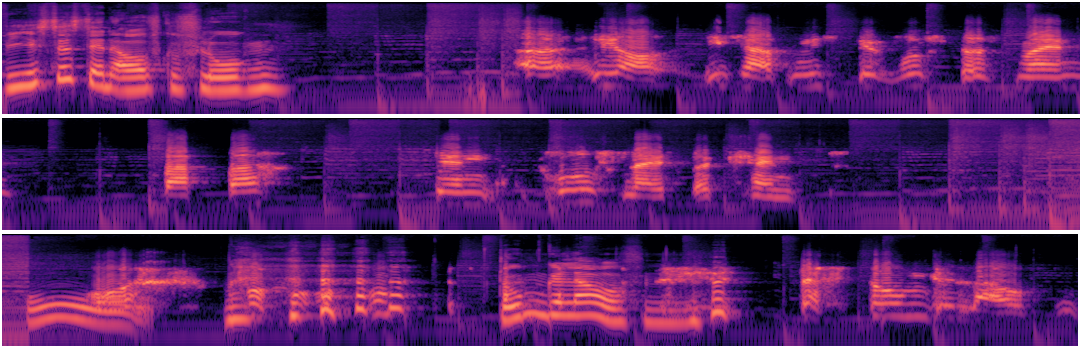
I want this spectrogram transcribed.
Wie ist das denn aufgeflogen? äh, ja, ich habe nicht gewusst, dass mein Papa den Großleiter kennt. Oh, Und dumm gelaufen. das ist dumm gelaufen.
